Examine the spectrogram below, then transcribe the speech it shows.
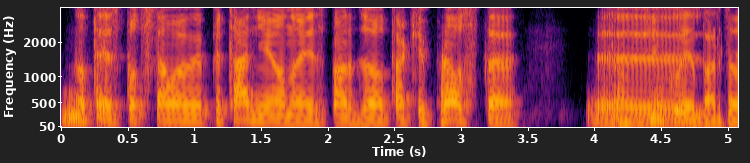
No to jest podstawowe pytanie, ono jest bardzo takie proste. No, dziękuję bardzo.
